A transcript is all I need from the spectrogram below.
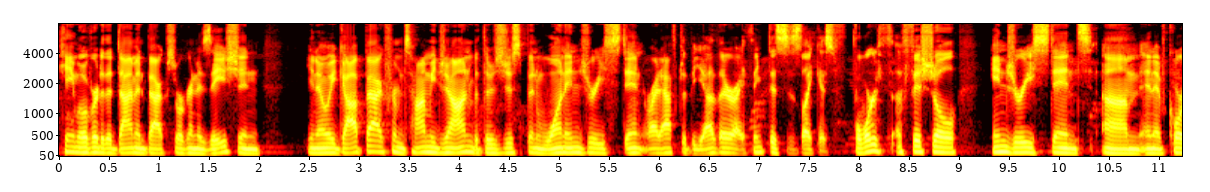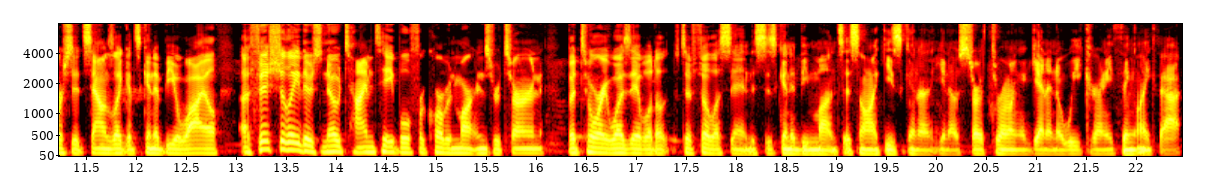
came over to the Diamondbacks organization, you know, he got back from Tommy John, but there's just been one injury stint right after the other. I think this is like his fourth official injury stint. Um, and of course, it sounds like it's going to be a while. Officially, there's no timetable for Corbin Martin's return, but Torey was able to, to fill us in. This is going to be months. It's not like he's going to, you know, start throwing again in a week or anything like that.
